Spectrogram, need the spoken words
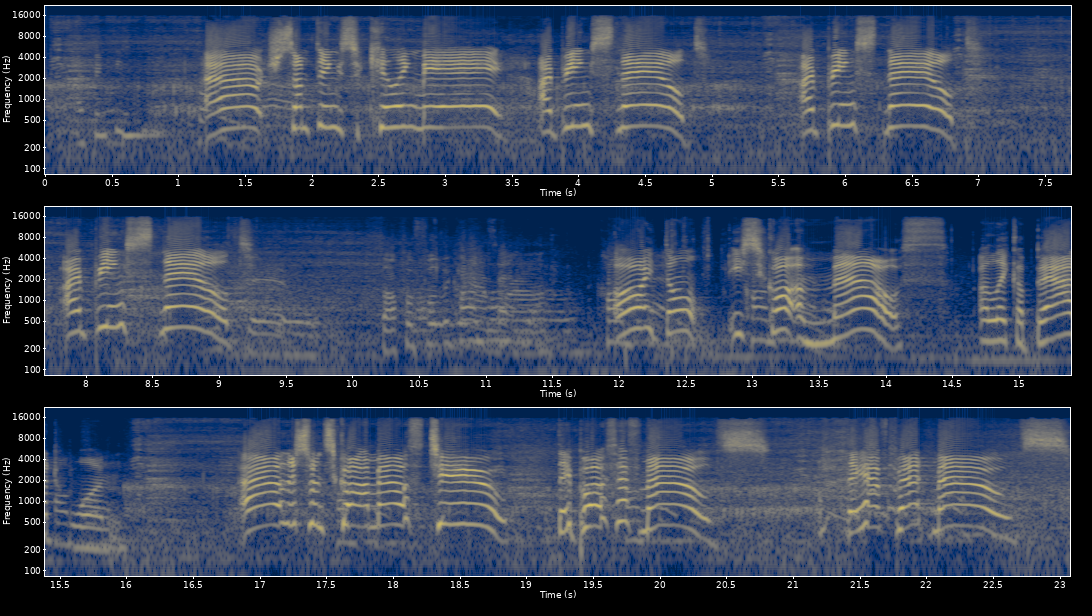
I think he's. Ouch! Something's killing me! I'm being snailed! I'm being snailed! I'm being snailed! Suffer for the camera. Oh, I don't. He's got a mouth. Uh, like a bad one. Ow, this one's got a mouth too! They both have mouths! They have bad mouths!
